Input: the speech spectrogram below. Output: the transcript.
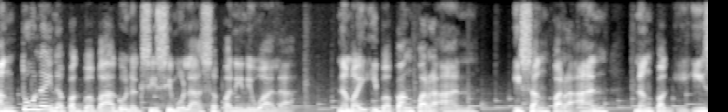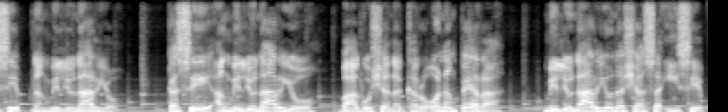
Ang tunay na pagbabago nagsisimula sa paniniwala na may iba pang paraan, isang paraan ng pag-iisip ng milyonaryo. Kasi ang milyonaryo, bago siya nagkaroon ng pera, milyonaryo na siya sa isip.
